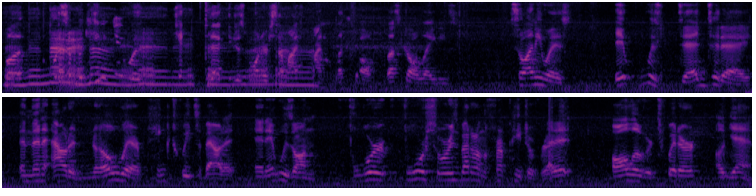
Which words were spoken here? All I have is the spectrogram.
But listen, Bikini was Becky just won her semifinal. Let's go. Let's go, ladies. So, anyways, it was dead today, and then out of nowhere, Pink tweets about it, and it was on four four stories about it on the front page of Reddit, all over Twitter. Again,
